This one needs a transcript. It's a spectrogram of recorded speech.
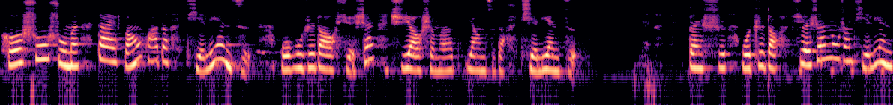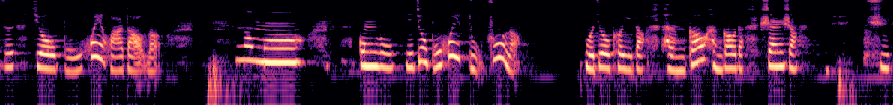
和叔叔们带防滑的铁链子。我不知道雪山需要什么样子的铁链子，但是我知道雪山弄上铁链子就不会滑倒了。那么。公路也就不会堵住了，我就可以到很高很高的山上去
